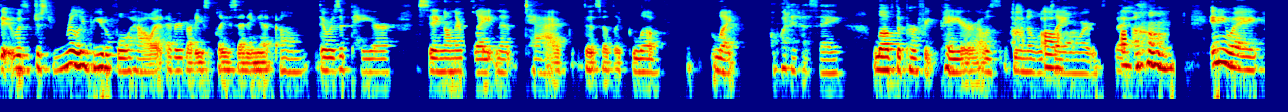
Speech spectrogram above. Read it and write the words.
it was just really beautiful how at everybody's place setting it um, there was a pear sitting on their plate and a tag that said like love like what did I say? Love the perfect pear. I was doing a little oh. play on words. But oh. um, anyway,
